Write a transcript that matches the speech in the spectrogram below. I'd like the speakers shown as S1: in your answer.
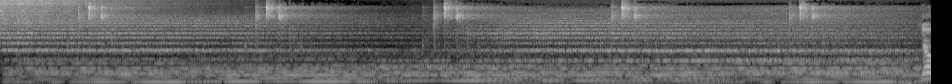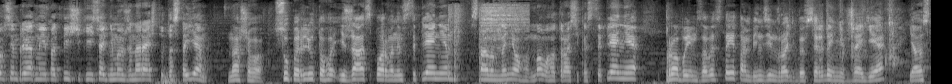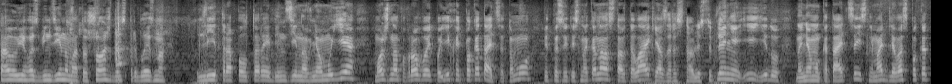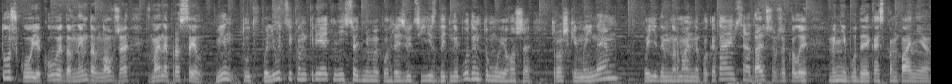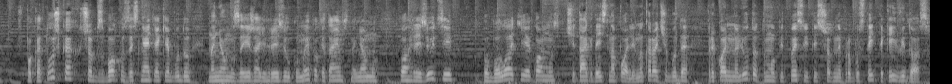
S1: Йоу, всім привіт, мої підписчики. І сьогодні ми вже нарешті достаємо нашого супер лютого іжа з порваним сцепленням. Ставимо на нього нового тросика сцеплення. Пробуємо завести. Там бензин вроді би всередині вже є. Я оставив його з бензином, а то що ж, десь приблизно літра полтори бензина в ньому є. Можна попробувати поїхати покататися. Тому підписуйтесь на канал, ставте лайк. Я зараз ставлю сцеплення і їду на ньому кататися і знімати для вас покатушку, яку ви давним-давно вже в мене просили. Він тут в пилюці конкретній. Сьогодні ми по грязюці їздити не будемо, тому його ще трошки мийнем. Поїдемо нормально покатаємося, а далі, вже коли мені буде якась компанія в покатушках, щоб збоку засняти, як я буду на ньому заїжджати грязюку, ми покатаємось на ньому по грязюці, по болоті якомусь, чи так десь на полі. Ну, коротше, буде прикольно люто, тому підписуйтесь, щоб не пропустити такий відос.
